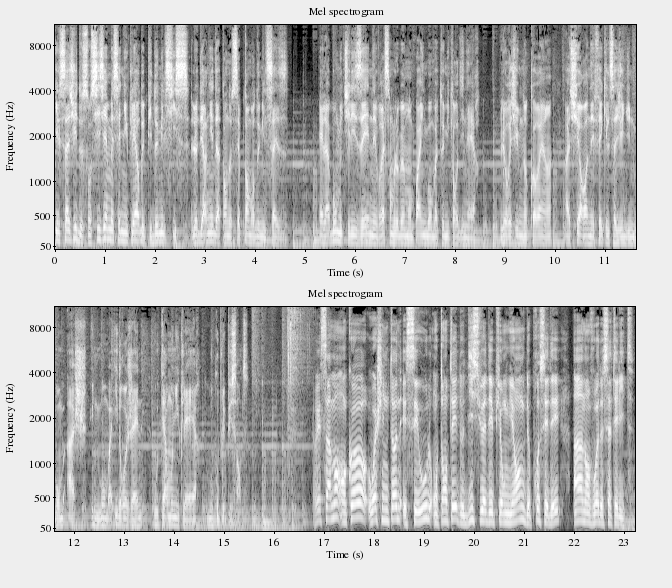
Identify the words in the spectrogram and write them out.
Il s'agit de son sixième essai nucléaire depuis 2006, le dernier datant de septembre 2016. Et la bombe utilisée n'est vraisemblablement pas une bombe atomique ordinaire. Le régime nord-coréen assure en effet qu'il s'agit d'une bombe H, une bombe à hydrogène ou thermonucléaire, beaucoup plus puissante. Récemment encore, Washington et Séoul ont tenté de dissuader Pyongyang de procéder à un envoi de satellites.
